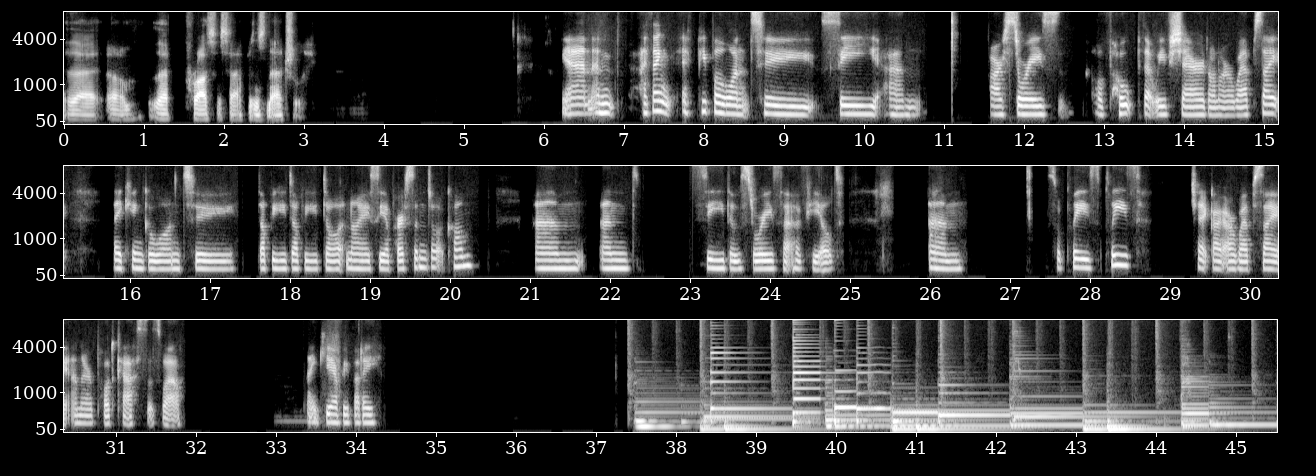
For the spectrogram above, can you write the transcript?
that um, that process happens naturally. Yeah, and, and I think if people want to see um, our stories of hope that we've shared on our website, they can go on to www.nowiseeaperson.com um, and see those stories that have healed. Um, so please, please check out our website and our podcast as well. Thank you, everybody.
